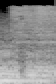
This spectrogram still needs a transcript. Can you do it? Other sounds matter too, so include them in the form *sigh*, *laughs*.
Merhabalar.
